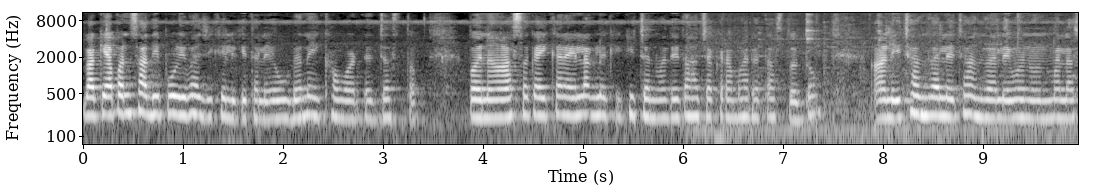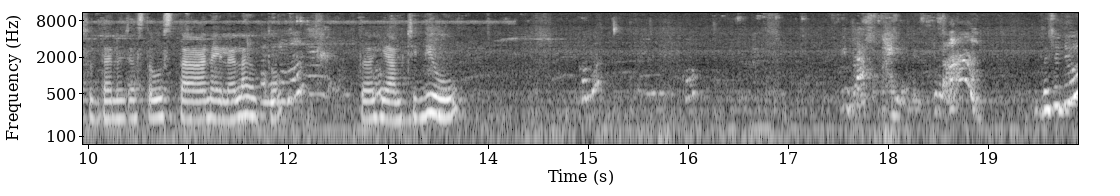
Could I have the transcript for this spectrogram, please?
बाकी आपण साधी पोळी भाजी केली की त्याला एवढं नाही खाऊ वाटत जास्त. पण असं काही करायला लागलं की किचनमध्ये दहा चक्रा मारत असतो तो. आणि छान झाले छान झाले म्हणून मला सुद्धा ना जास्त उत्साह आणायला लागतो. तर ही आमची देऊ. कशी देऊ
